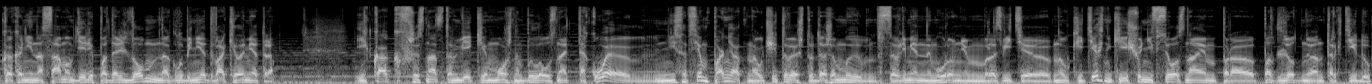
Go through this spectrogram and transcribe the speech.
как они на самом деле подо льдом на глубине 2 километра. И как в 16 веке можно было узнать такое, не совсем понятно, учитывая, что даже мы с современным уровнем развития науки и техники еще не все знаем про подледную Антарктиду.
